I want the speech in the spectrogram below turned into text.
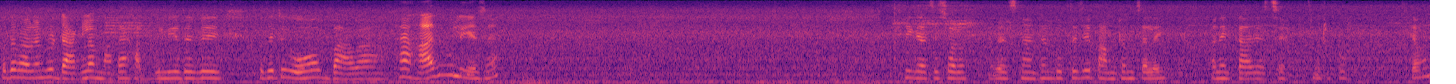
কোথাও ভাবলাম একটু ডাকলাম, মাথায় হাত বুলিয়ে দেবে। কোথায় একটু, ও বাবা হ্যাঁ হাত বুলিয়েছে। ঠিক আছে, চলো, এবার স্নান টান করতে যাই, পাম টাম চালাই, অনেক কাজ আছে, ওটুকু। কেমন?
